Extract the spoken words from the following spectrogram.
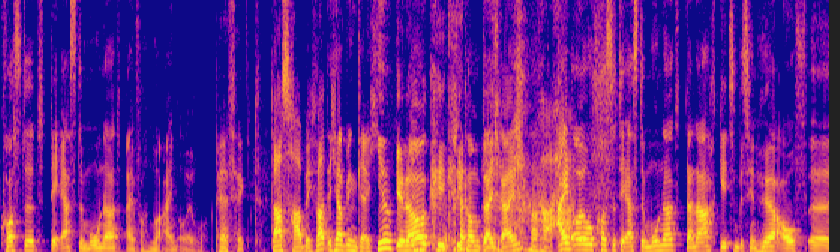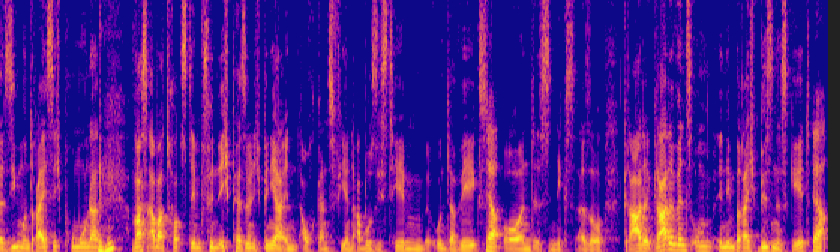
kostet der erste Monat einfach nur 1 Euro. Perfekt. Das habe ich. Warte, ich habe ihn gleich hier. Genau, Krieg, Krieg kommt gleich rein. 1 Euro kostet der erste Monat, danach geht es ein bisschen höher auf äh, 37 pro Monat. Mhm. Was aber trotzdem, finde ich persönlich, bin ja in auch ganz vielen Abosystemen unterwegs Ja. und es ist nix. Also gerade gerade wenn es um in den Bereich Business geht, Ja,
